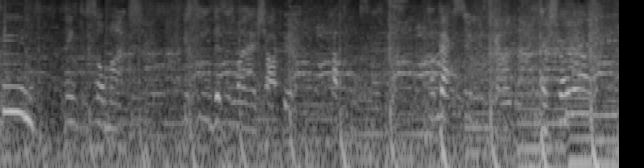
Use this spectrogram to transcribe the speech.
16. Thank you so much. You see, this is why I shop here. Come back soon, Scout. I show you.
